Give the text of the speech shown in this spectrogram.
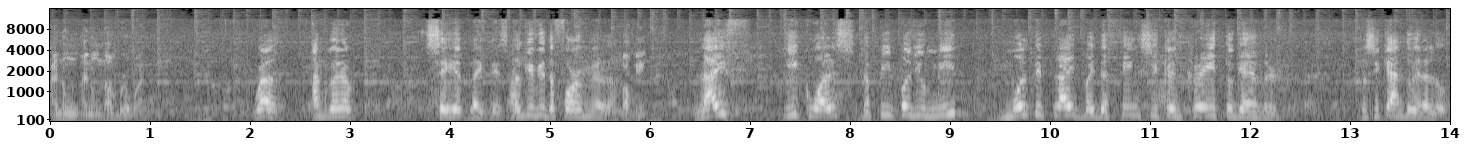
Anong, anong number one? Well, I'm gonna say it like this. I'll give you the formula. Okay. Life equals the people you meet multiplied by the things you can create together. Because you can't do it alone.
